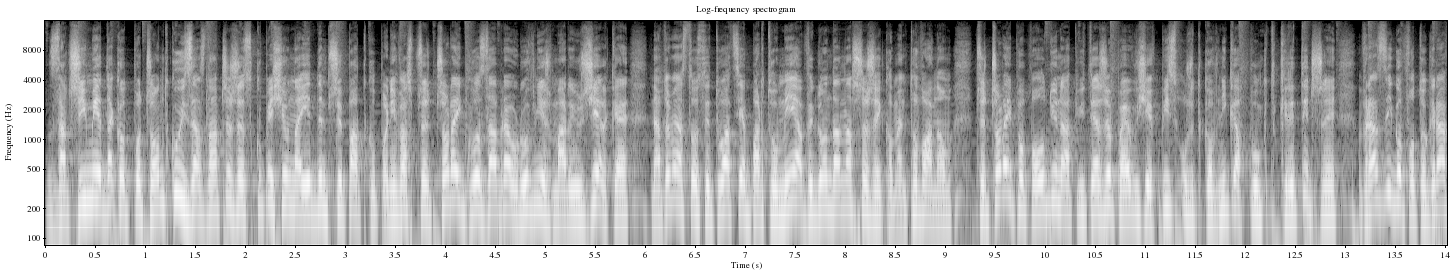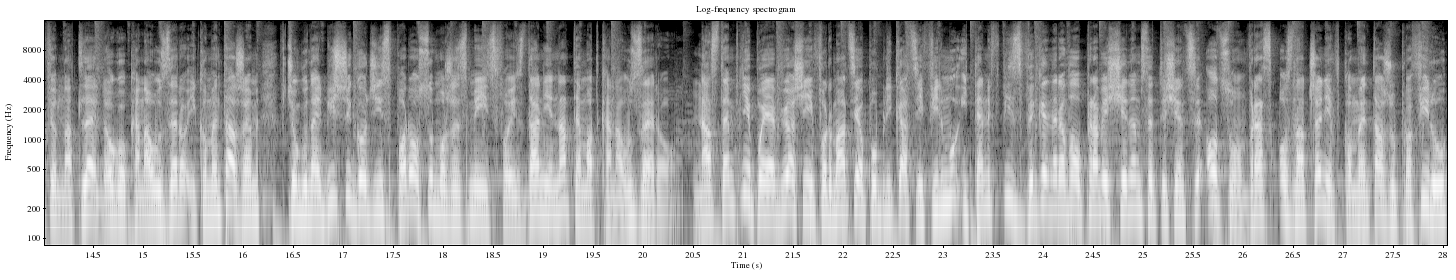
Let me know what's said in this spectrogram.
Zacznijmy jednak od początku i zaznaczę, że skupię się na jednym przypadku, ponieważ przedwczoraj głos zabrał również Mariusz Zielkę, natomiast to sytuacja Bartłomieja wygląda na szerzej komentowaną. Przedwczoraj po południu na Twitterze pojawił się wpis użytkownika punkt krytyczny wraz z jego fotografią na tle logo kanału Zero i komentarzem w ciągu najbliższych godzin sporo osób może zmienić swoje zdanie na temat kanału Zero. Następnie pojawiła się informacja o publikacji filmu i ten wpis wygenerował prawie 700 tysięcy odsłon wraz z oznaczeniem w komentarzu profilu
